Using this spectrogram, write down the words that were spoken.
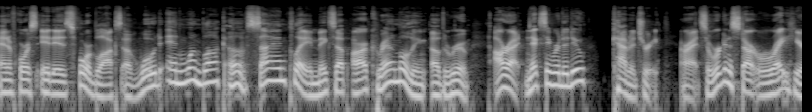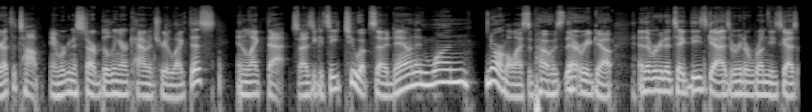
And of course, it is four blocks of wood and one block of cyan clay makes up our crown molding of the room. All right, next thing we're gonna do, cabinetry. All right, so we're gonna start right here at the top and we're gonna start building our cabinetry like this and like that. So as you can see, two upside down and one normal, I suppose. There we go. And then we're gonna take these guys, we're gonna run these guys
